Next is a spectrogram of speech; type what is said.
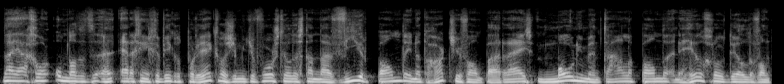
Nou ja, gewoon omdat het een erg ingewikkeld project was. Je moet je voorstellen, er staan daar vier panden in het hartje van Parijs. Monumentale panden. En een heel groot deel daarvan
